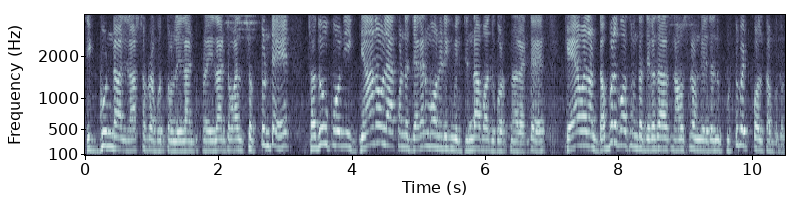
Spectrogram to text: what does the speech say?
సిగ్గుండాలి రాష్ట్ర ప్రభుత్వంలో ఇలాంటి ఇలాంటి వాళ్ళు చెప్తుంటే చదువుకొని జ్ఞానం లేకుండా జగన్మోహన్ రెడ్డికి మీరు జిందాబాద్ కొడుతున్నారంటే కేవలం డబ్బుల కోసం ఇంత దిగదాల్సిన అవసరం లేదని గుర్తుపెట్టుకోవాలి తమ్ముడు.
